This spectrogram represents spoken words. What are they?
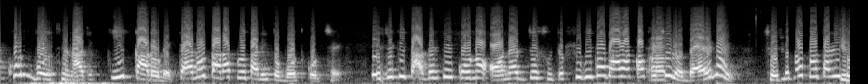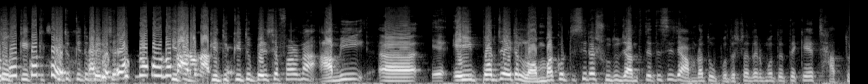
এখন বলছে না যে কি কারণে? কেন তারা প্রতারিত বোধ করছে? এটা কি তাদেরকে কোনো অন্যায্য সুযোগ সুবিধা দেওয়ার কথা ছিল? দেয় নাই। আমি এই পর্যায়ে এটা লম্বা করতেছি না শুধু জানতে চাইতেছি যে আমরা তো উপদেষ্টাদের মধ্যে থেকে ছাত্র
